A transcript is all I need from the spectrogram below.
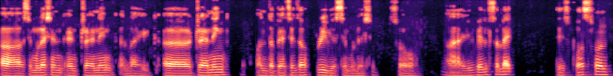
uh, simulation and training like uh, training on the basis of previous simulation. So I will select this first one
